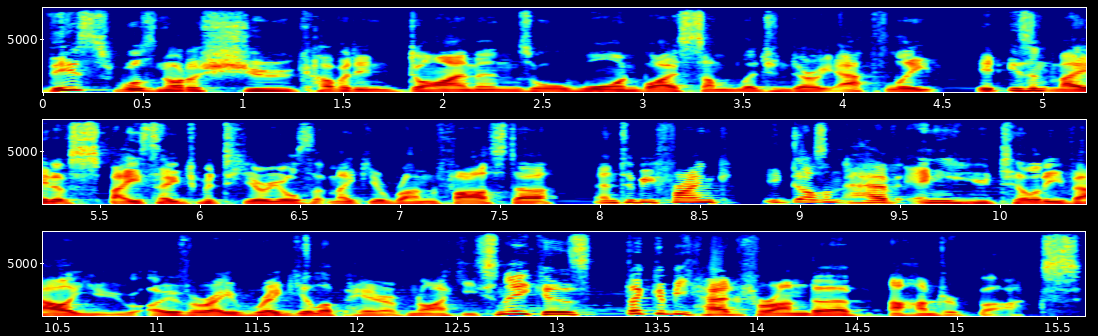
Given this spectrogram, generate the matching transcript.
this was not a shoe covered in diamonds or worn by some legendary athlete. It isn't made of space age materials that make you run faster. And to be frank, it doesn't have any utility value over a regular pair of Nike sneakers that could be had for under 100 bucks.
